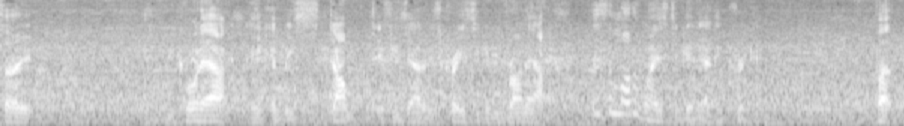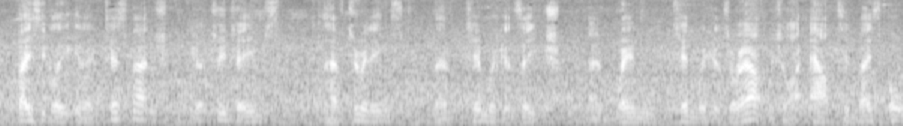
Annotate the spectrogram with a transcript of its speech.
So he can be caught out. He can be stumped if he's out of his crease. He can be run out. There's a lot of ways to get out in cricket. But basically, in a test match, you've got two teams. They have two innings. They have 10 wickets each. And when 10 wickets are out, which are like outs in baseball,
